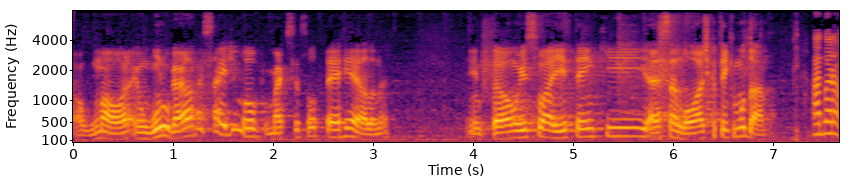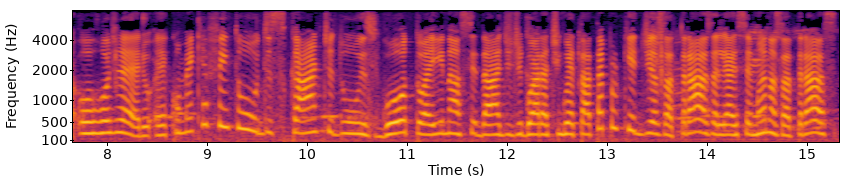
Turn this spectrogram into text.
alguma hora, em algum lugar ela vai sair de novo, por mais que você soterre ela, né? Então isso aí tem que, essa lógica tem que mudar. Agora, ô Rogério, é, como é que é feito o descarte do esgoto aí na cidade de Guaratinguetá? Até porque dias atrás, aliás, semanas atrás,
